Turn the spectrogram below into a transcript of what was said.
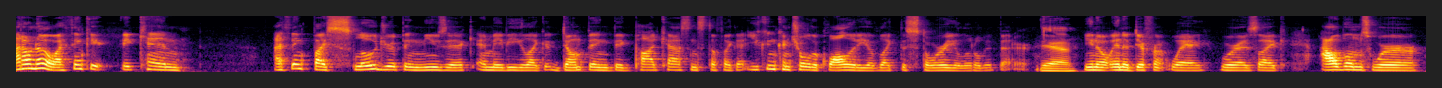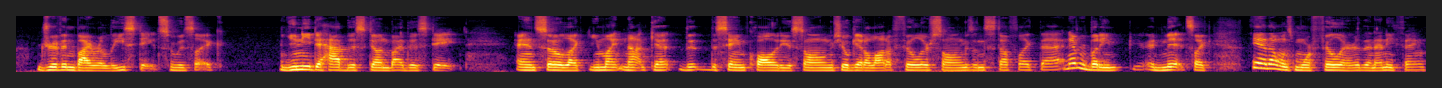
I don't know. I think it it can. I think by slow dripping music and maybe like dumping big podcasts and stuff like that, you can control the quality of like the story a little bit better. yeah, You know, in a different way. Whereas like albums were driven by release dates, so it's like you need to have this done by this date. And so like you might not get the, the same quality of songs. You'll get a lot of filler songs and stuff like that. And everybody admits like, yeah, that one's more filler than anything.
